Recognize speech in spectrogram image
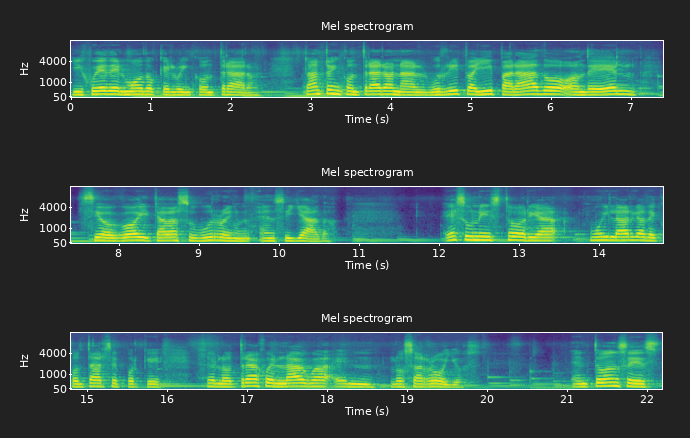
y fue del modo que lo encontraron. Tanto encontraron al burrito allí parado donde él se ahogó y estaba su burro ensillado. Es una historia muy larga de contarse porque se lo trajo el agua en los arroyos. Entonces,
